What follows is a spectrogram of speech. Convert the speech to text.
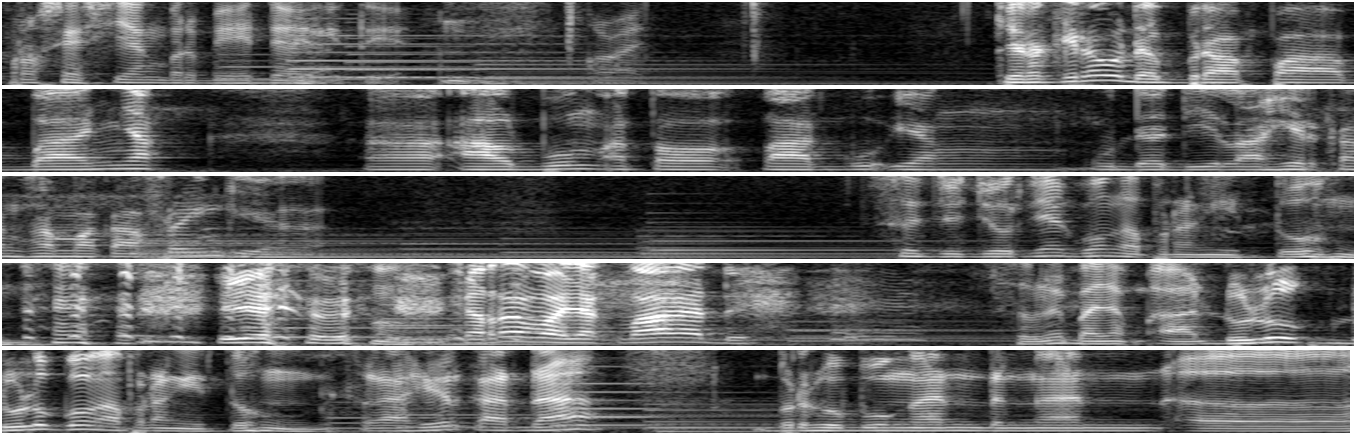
proses yang berbeda Iya. gitu ya. Mm. Alright. Kira-kira udah berapa banyak eh, album atau lagu yang udah dilahirkan sama Kak Frankie ya? Kak? Sejujurnya gue nggak pernah ngitung Iya, karena banyak banget deh. sebenarnya banyak ah, dulu dulu gue nggak pernah ngitung terakhir karena berhubungan dengan eh,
